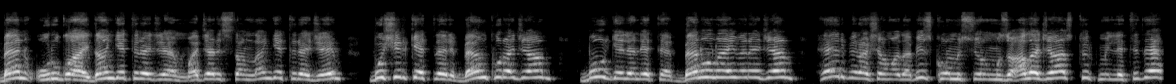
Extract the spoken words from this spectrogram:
ben Uruguay'dan getireceğim, Macaristan'dan getireceğim. Bu şirketleri ben kuracağım. Bu gelen ete ben onay vereceğim. Her bir aşamada biz komisyonumuzu alacağız. Türk milleti de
